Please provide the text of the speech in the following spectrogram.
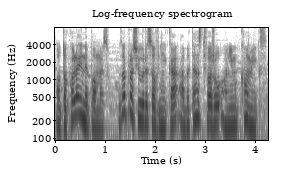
Oto kolejny pomysł. Zaprosił rysownika, aby ten stworzył o nim komiks.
